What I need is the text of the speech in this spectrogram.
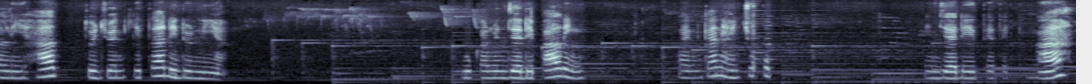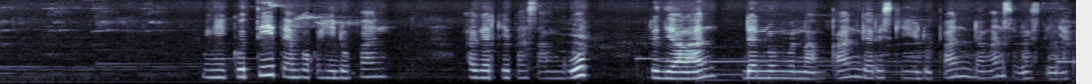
Melihat tujuan kita di dunia bukan menjadi paling, melainkan yang cukup. Menjadi titik tengah, mengikuti tempo kehidupan agar kita sanggup berjalan dan memenangkan garis kehidupan dengan semestinya.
